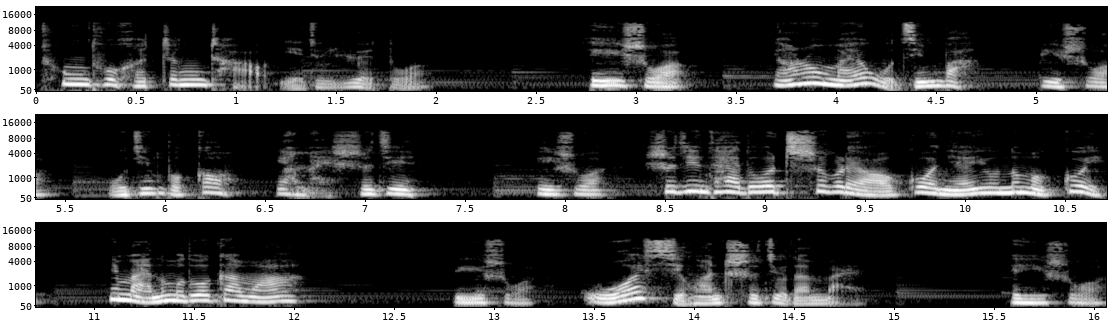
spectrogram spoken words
冲突和争吵也就越多。A 说：“羊肉买五斤吧。”B 说：“五斤不够，要买十斤。”A 说：“湿巾太多，吃不了，过年又那么贵，你买那么多干嘛？”B 说：“我喜欢吃就得买。”A 说：“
